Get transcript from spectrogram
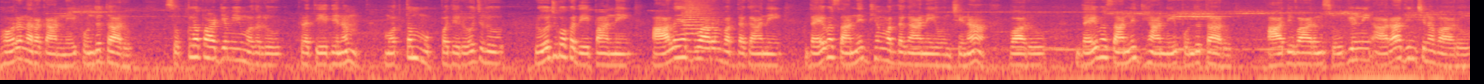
ఘోర నరకాన్ని పొందుతారు. శుక్లపాడ్యమి మొదలు ప్రతిదినం మొత్తం ముప్పది రోజులు. రోజుకొక దీపాన్ని ఆలయ ద్వారం వద్ద కానీ దైవ సాన్నిధ్యం వద్ద కానీ ఉంచిన వారు దైవ సాన్నిధ్యాన్ని పొందుతారు. ఆదివారం సూర్యుని ఆరాధించిన వారు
